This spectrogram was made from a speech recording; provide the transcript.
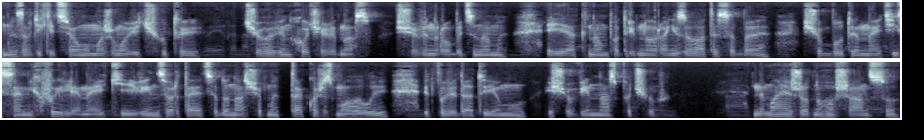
Ми завдяки цьому можемо відчути, чого він хоче від нас що він робить з нами, і як нам потрібно організувати себе, щоб бути на тій самій хвилі, на якій він звертається до нас, щоб ми також змогли відповідати йому і щоб він нас почув. Немає жодного шансу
